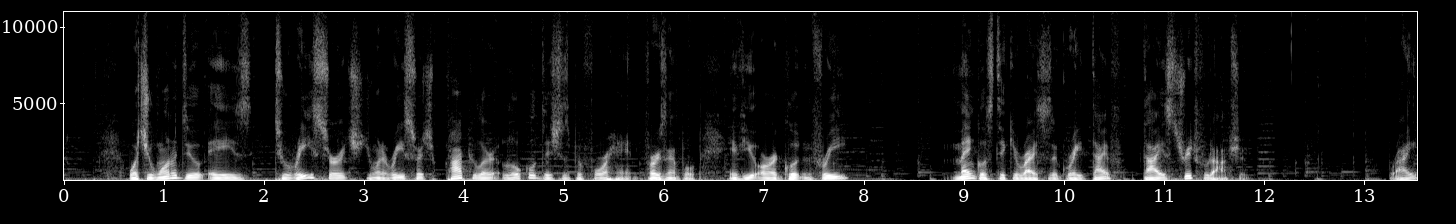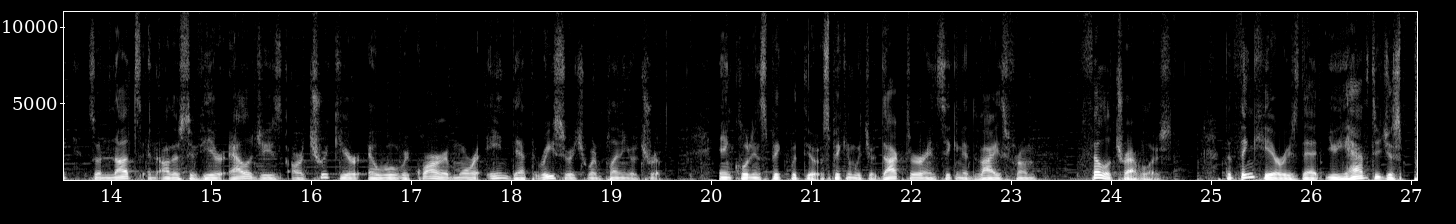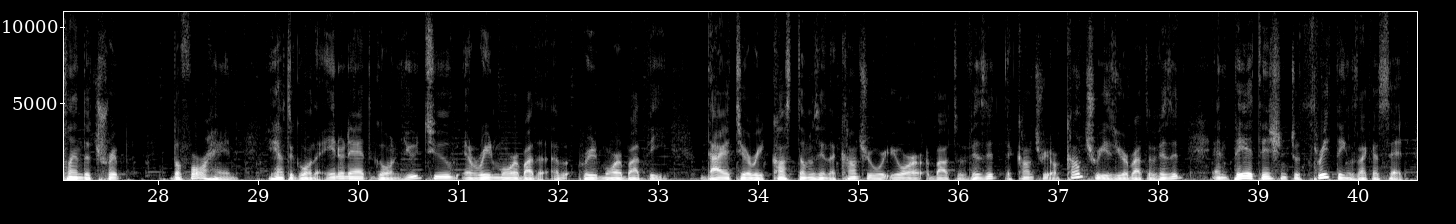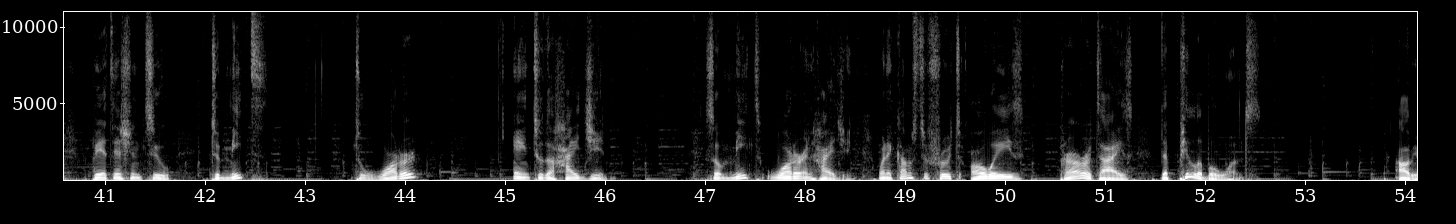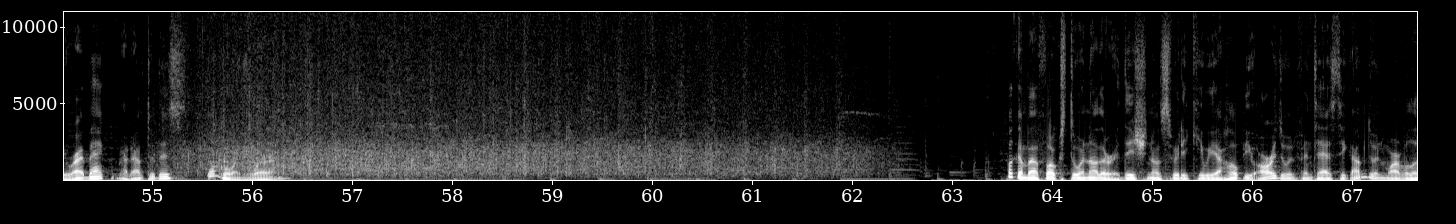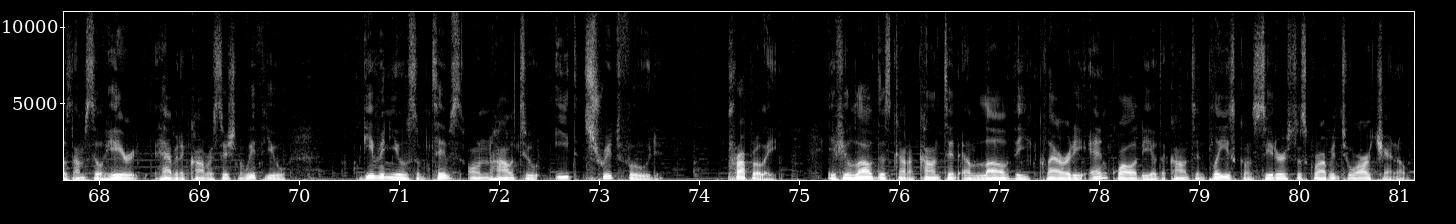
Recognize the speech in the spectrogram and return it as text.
What you want to do is to research, you want to research popular local dishes beforehand. For example, if you are gluten free, mango sticky rice is a great Thai street food option. Right? So, nuts and other severe allergies are trickier and will require more in depth research when planning your trip, including speak with your, speaking with your doctor and seeking advice from fellow travelers. The thing here is that you have to just plan the trip beforehand you have to go on the internet, go on YouTube, and read more about the uh, read more about the dietary customs in the country where you are about to visit, the country or countries you're about to visit, and pay attention to three things. Like I said, pay attention to to meat, to water, and to the hygiene. So meat, water, and hygiene. When it comes to fruits, always prioritize the peelable ones. I'll be right back right after this. Don't go anywhere. Welcome back, folks, to another edition of S'witty Kiwi. I hope you are doing fantastic. I'm doing marvelous. I'm still here having a conversation with you, giving you some tips on how to eat street food properly. If you love this kind of content and love the clarity and quality of the content, please consider subscribing to our channel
